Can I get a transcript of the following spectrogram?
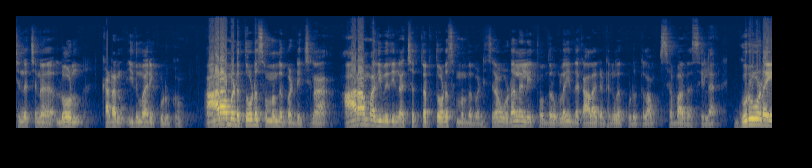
சின்ன சின்ன லோன் கடன் இது மாதிரி கொடுக்கும். ஆறாம் இடத்தோடு சம்மந்தப்பட்டுச்சுன்னா ஆறாம் அதிபதி நட்சத்திரத்தோடு சம்மந்தப்பட்டுச்சுன்னா உடல்நிலை தொந்தரவுகளை இந்த காலகட்டங்களில் கொடுக்கலாம் செவ்வாதசையில். குருவுடைய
